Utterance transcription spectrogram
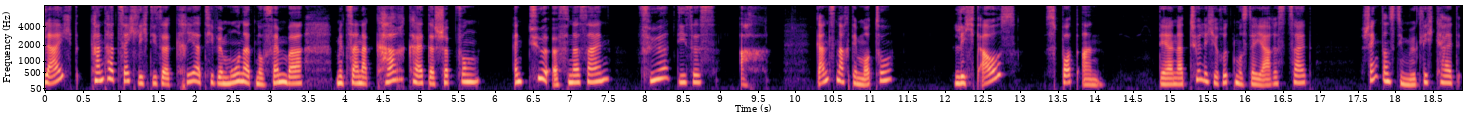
Vielleicht kann tatsächlich dieser kreative Monat November mit seiner Kargheit der Schöpfung ein Türöffner sein für dieses Ach. Ganz nach dem Motto Licht aus, Spot an. Der natürliche Rhythmus der Jahreszeit schenkt uns die Möglichkeit,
